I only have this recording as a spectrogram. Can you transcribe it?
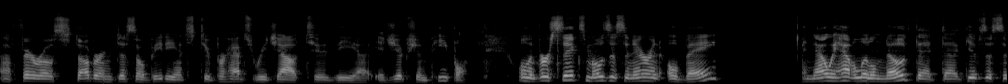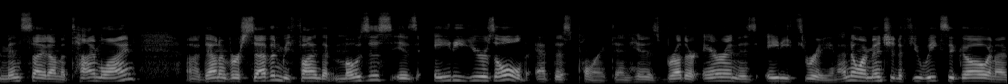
uh, Pharaoh's stubborn disobedience to perhaps reach out to the uh, Egyptian people. Well, in verse 6, Moses and Aaron obey. And now we have a little note that uh, gives us some insight on the timeline. Uh, down in verse 7, we find that Moses is 80 years old at this point, and his brother Aaron is 83. And I know I mentioned a few weeks ago, and I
